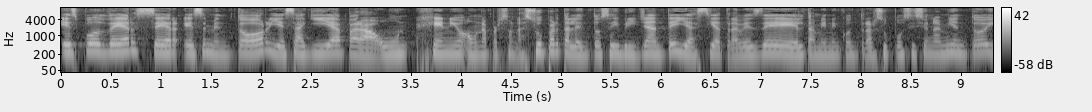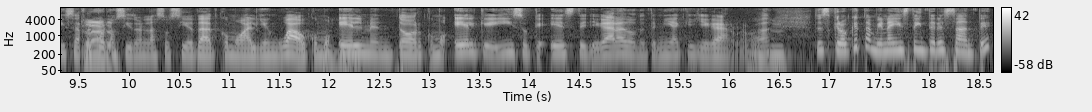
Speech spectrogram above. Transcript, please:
es poder ser ese mentor y esa guía para un genio, a una persona súper talentosa y brillante y así a través de él también encontrar su posicionamiento y ser Claro. reconocido en la sociedad como alguien wow, como el mentor, como el que hizo que este llegara donde tenía que llegar, ¿verdad? Entonces creo que también ahí está interesante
